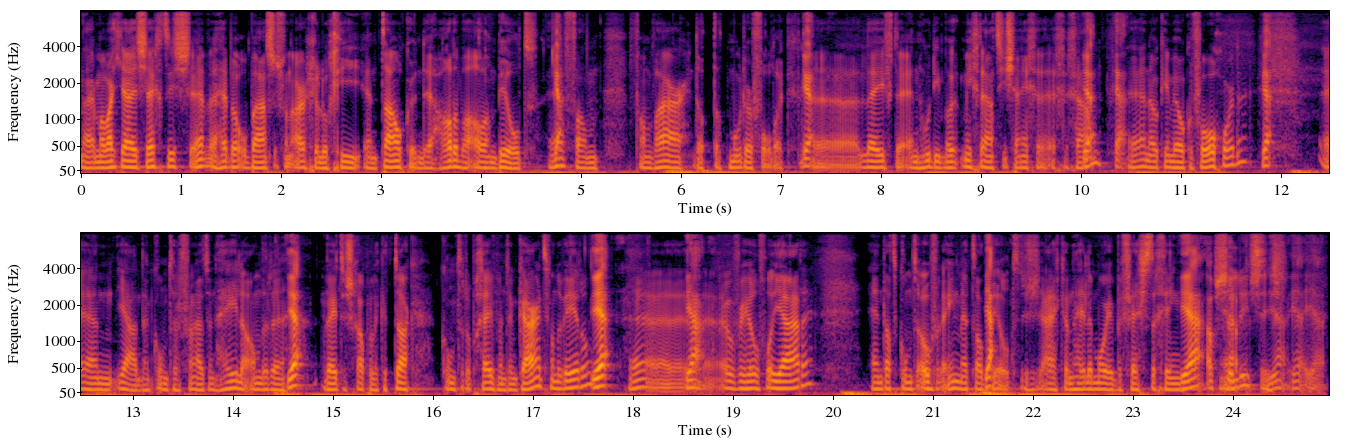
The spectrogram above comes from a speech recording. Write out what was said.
Nee, maar wat jij zegt is, hè, we hebben op basis van archeologie en taalkunde hadden we al een beeld hè, van, van waar dat, dat moedervolk Ja. eh, leefde en hoe die migraties zijn ge- gegaan. Ja, en ook in welke volgorde. Ja. En ja, dan komt er vanuit een hele andere wetenschappelijke tak, komt er op een gegeven moment een kaart van de wereld. over heel veel jaren. En dat komt overeen met dat Ja. beeld. Dus eigenlijk een hele mooie bevestiging. ja, absoluut. Ja, ja, ja.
